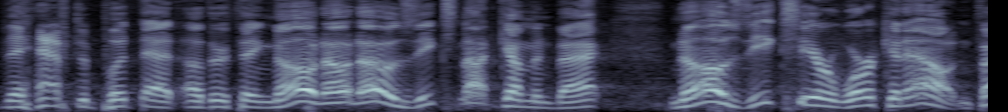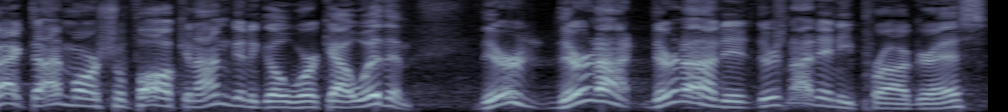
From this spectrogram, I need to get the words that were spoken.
they have to put that other thing. No, no, no, Zeke's not coming back. No, Zeke's here working out. In fact, I'm Marshall Faulk and I'm going to go work out with him. They're they're not they're not there's not any progress.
